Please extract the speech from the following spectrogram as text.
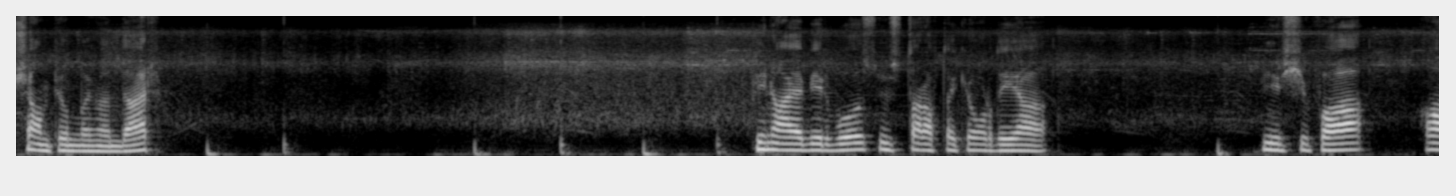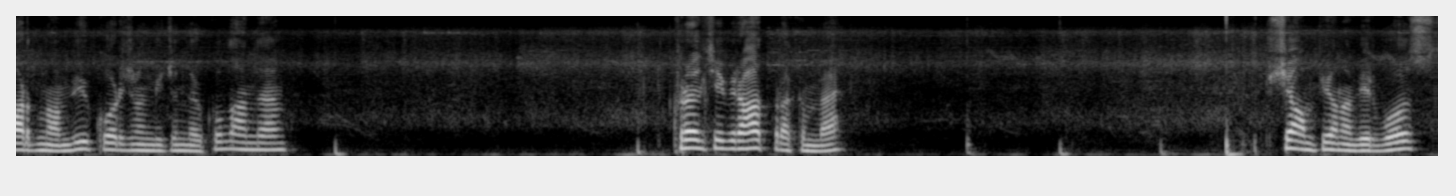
Şampiyonluğu gönder. Binaya bir buz, üst taraftaki orduya bir şifa. Ardından büyük orucunun gücünü de kullandım. Kraliçeyi bir rahat bırakın be. Şampiyona bir buz.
